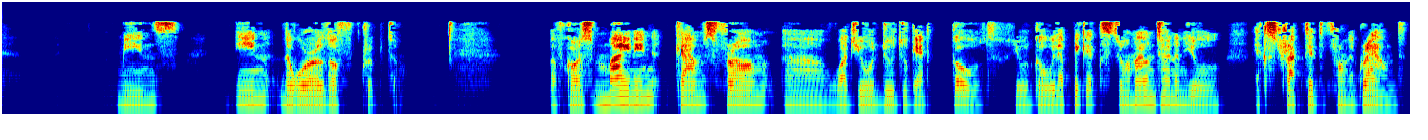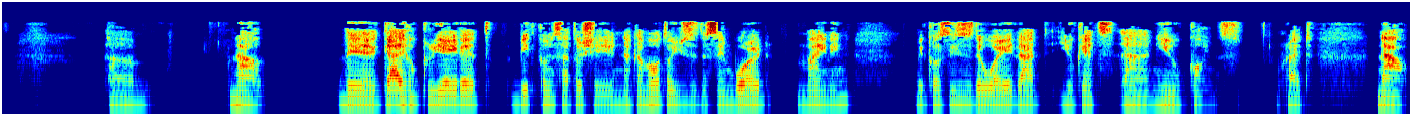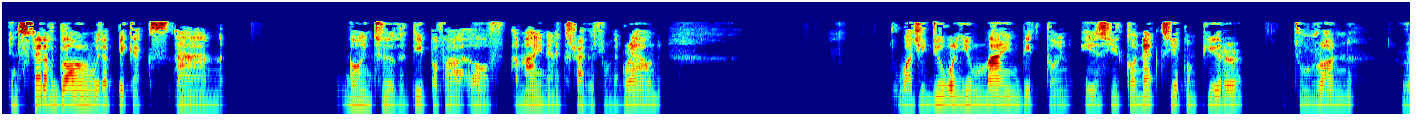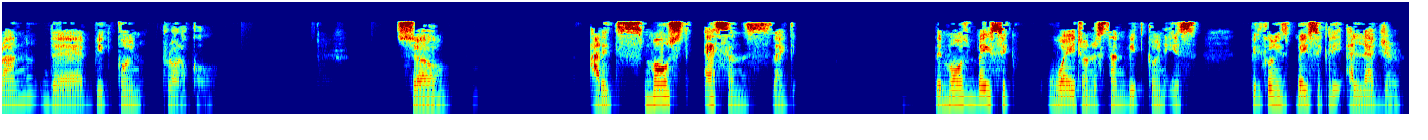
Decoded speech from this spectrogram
means in the world of crypto. Of course, mining comes from uh, what you would do to get gold. You would go with a pickaxe to a mountain and you'll extract it from the ground. Um, now, the guy who created Bitcoin, Satoshi Nakamoto, uses the same word, mining, because this is the way that you get uh, new coins, right? Now, instead of going with a pickaxe and going to the deep of a, of a mine and extract it from the ground, what you do when you mine Bitcoin is you connect your computer to run, run the Bitcoin protocol. So at its most essence, like the most basic way to understand Bitcoin is Bitcoin is basically a ledger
